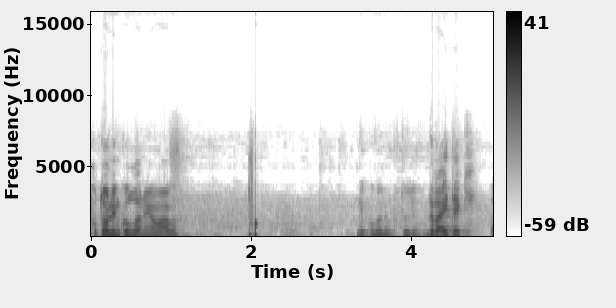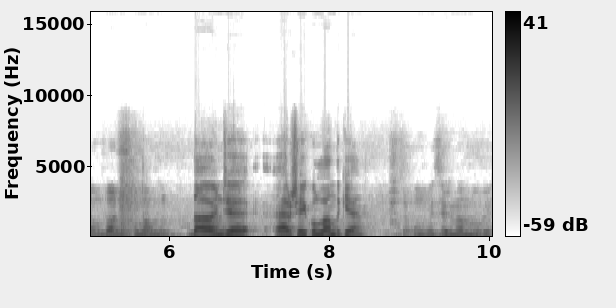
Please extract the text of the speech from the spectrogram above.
Putolin kullanıyorum abi. Ne kullanıyorsun Putoli? Drytec. Tamam daha önce kullandın. Daha önce her şey kullandık yani. İşte onun eserinden dolayı.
